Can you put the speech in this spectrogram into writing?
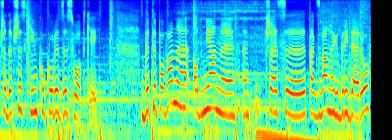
przede wszystkim kukurydzy słodkiej. Wytypowane odmiany e, przez e, tak zwanych breederów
